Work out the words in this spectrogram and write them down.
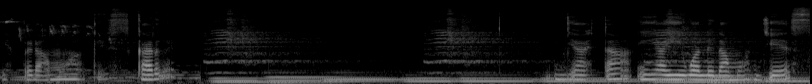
y esperamos a que se cargue. Ya está, y ahí igual le damos Yes.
